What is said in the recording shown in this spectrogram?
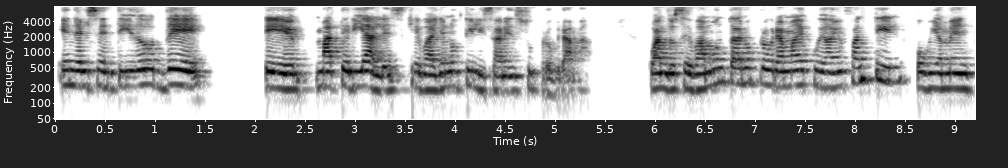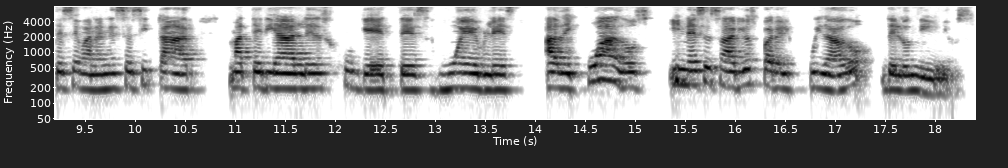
en el sentido de eh, materiales que vayan a utilizar en su programa. Cuando se va a montar un programa de cuidado infantil, obviamente se van a necesitar materiales, juguetes, muebles adecuados y necesarios para el cuidado de los niños.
